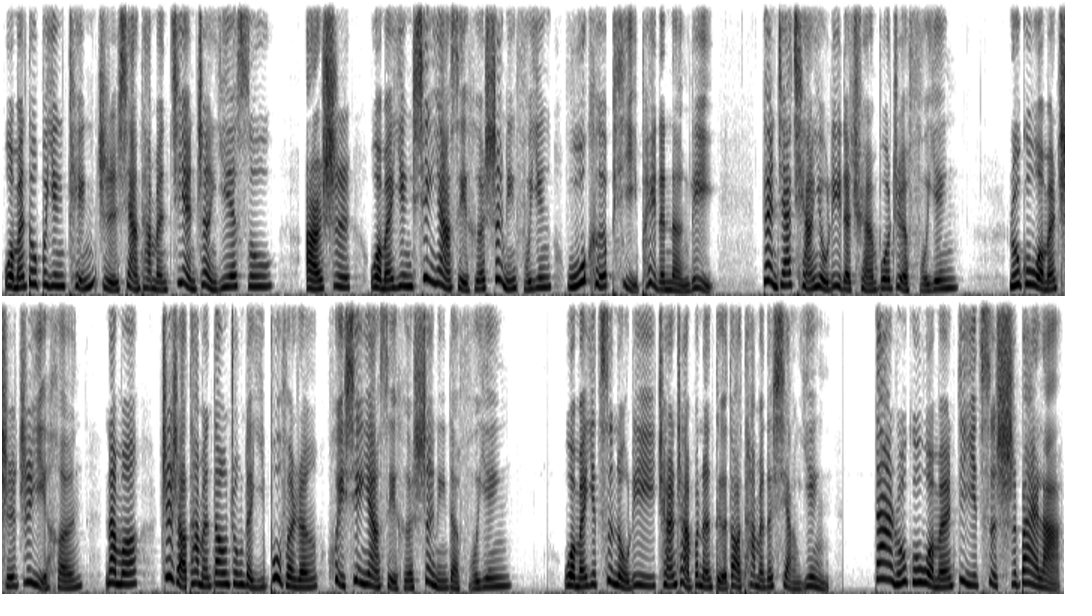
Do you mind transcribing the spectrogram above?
我们都不应停止向他们见证耶稣，而是。我们因信仰水和圣灵福音无可匹配的能力，更加强有力的传播这福音。如果我们持之以恒，那么至少他们当中的一部分人会信仰水和圣灵的福音。我们一次努力常常不能得到他们的响应，但如果我们第一次失败了，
